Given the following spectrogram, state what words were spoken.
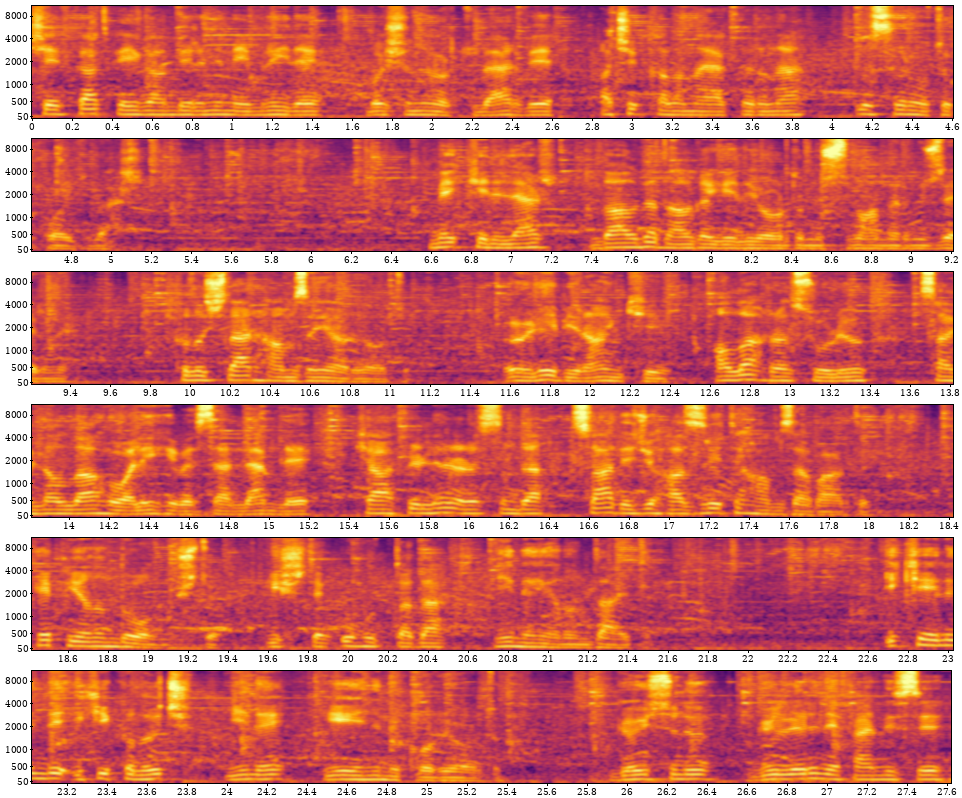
Şefkat peygamberinin emriyle başını örttüler ve açık kalan ayaklarına ısır otu koydular. Mekkeliler dalga dalga geliyordu Müslümanların üzerine. Kılıçlar Hamza'yı arıyordu. Öyle bir an ki Allah Resulü sallallahu aleyhi ve sellemle kafirler arasında sadece Hazreti Hamza vardı. Hep yanında olmuştu. İşte Uhud'da da yine yanındaydı. İki elinde iki kılıç yine yeğenini koruyordu. Göğsünü güllerin efendisi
